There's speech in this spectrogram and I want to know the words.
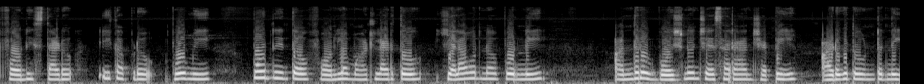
ఫోన్ ఇస్తాడు. ఇకప్పుడు భూమి పూర్ణితో ఫోన్లో మాట్లాడుతూ ఎలా ఉన్నావు పూర్ణి? అందరూ భోజనం చేశారా? అని చెప్పి అడుగుతూ ఉంటుంది.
